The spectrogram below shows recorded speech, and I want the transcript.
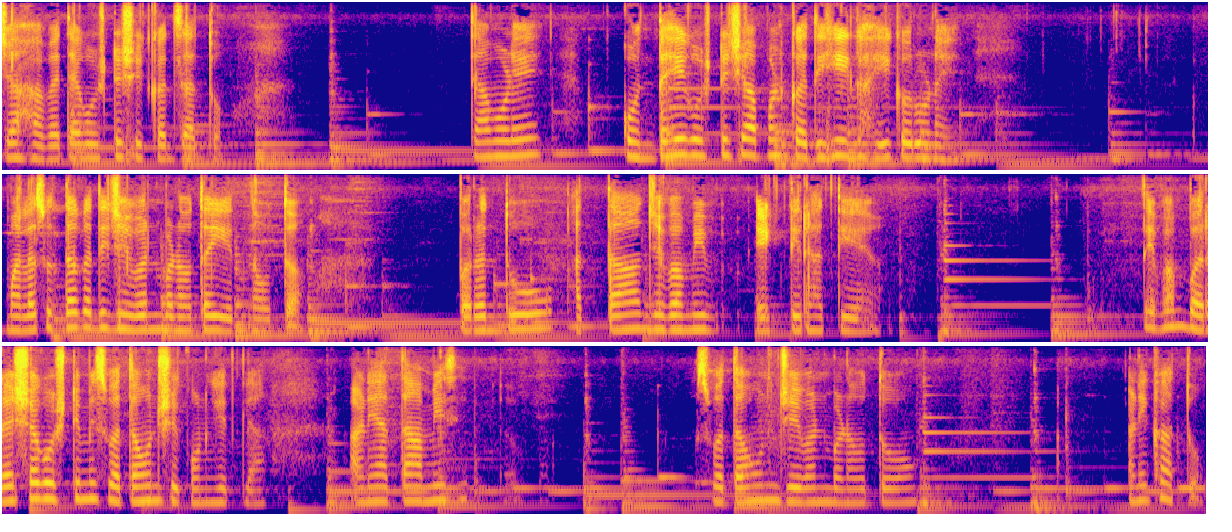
ज्या हव्या त्या गोष्टी शिकत जातो. त्यामुळे कोणत्याही गोष्टीची आपण कधीही घाई करू नये. मला सुद्धा कधी जेवण बनवता येत नव्हतं. परंतु आत्ता जेव्हा मी एकटी राहते तेव्हा बऱ्याचशा गोष्टी मी स्वतःहून शिकून घेतल्या. आणि आता आम्ही स्वतःहून जेवण बनवतो आणि खातो.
